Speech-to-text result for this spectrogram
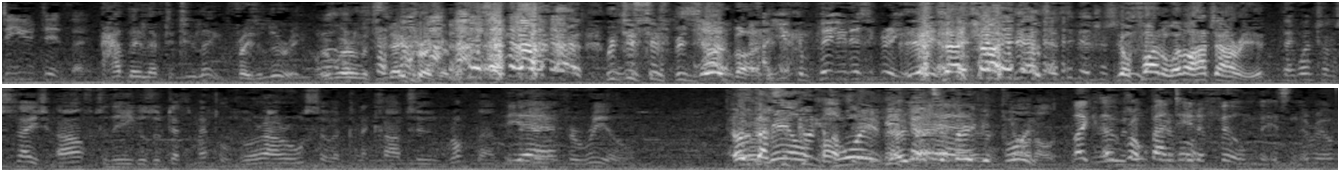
Do you did though? Have they left it too late? Fraser Lurie. We're- We're on the Today programme. We've just, just been joined by. You completely disagree. Yeah, that's right, I think they're yes. Your final one, I'll have to hurry you. They went on stage after the Eagles of Death Metal, who are also a kind of cartoon rock band. They're Yeah. doing it for real. Oh, that's a real good cartoon. point. Oh, that's a very good point. Like a rock band in a film that isn't a real rock band.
